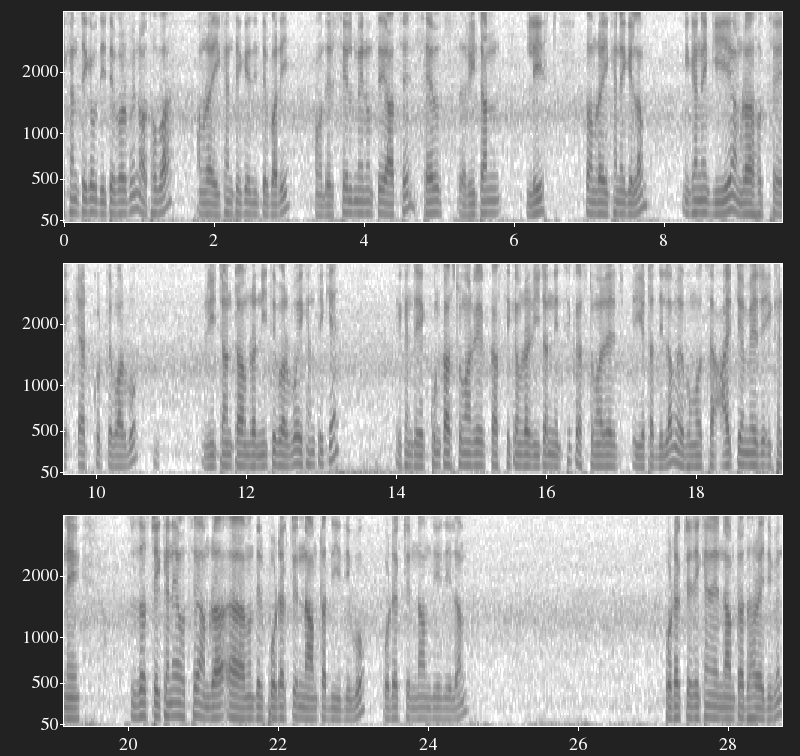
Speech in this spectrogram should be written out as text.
এখান থেকেও দিতে পারবেন অথবা আমরা এখান থেকে দিতে পারি। আমাদের সেল মেনুতে আছে সেলস রিটার্ন লিস্ট তো আমরা এখানে গেলাম। এখানে গিয়ে আমরা হচ্ছে অ্যাড করতে পারব। রিটার্নটা আমরা নিতে পারব এখান থেকে। এখান থেকে কোন কাস্টমারের কাছ থেকে আমরা রিটার্ন নিচ্ছি। কাস্টমারের ইয়েটা দিলাম এবং হচ্ছে আইটেমের এখানে, তো জাস্ট এখানে হচ্ছে আমরা আমাদের প্রোডাক্টের নামটা দিয়ে দিব। প্রোডাক্টের নাম দিয়ে দিলাম। প্রোডাক্টের এখানে নামটা ধরাই দিবেন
